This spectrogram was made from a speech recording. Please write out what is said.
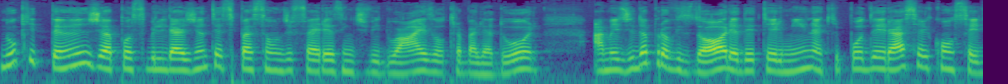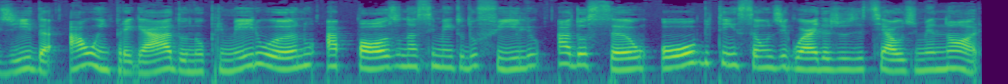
No que tange à possibilidade de antecipação de férias individuais ao trabalhador, a medida provisória determina que poderá ser concedida ao empregado no primeiro ano após o nascimento do filho, adoção ou obtenção de guarda judicial de menor.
